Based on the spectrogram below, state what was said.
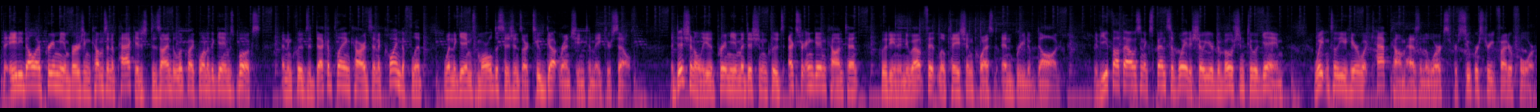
The $80 premium version comes in a package designed to look like one of the game's books and includes a deck of playing cards and a coin to flip when the game's moral decisions are too gut wrenching to make yourself. Additionally, the premium edition includes extra in game content, including a new outfit, location, quest, and breed of dog. If you thought that was an expensive way to show your devotion to a game, wait until you hear what Capcom has in the works for Super Street Fighter 4.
